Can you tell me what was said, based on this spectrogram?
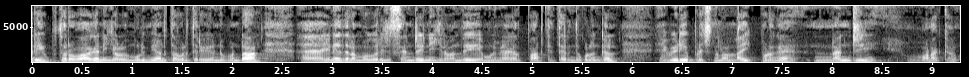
அறிவிப்பு தொடர்பாக நீங்கள் முழுமையான தகவல் தெரிய வேண்டும் என்றால் இணையதள முகவரியில் சென்று நீங்கள் வந்து முழுமையாக பார்த்து தெரிந்து கொள்ளுங்கள். வீடியோ பிடிச்சிருந்தாலும் லைக் போடுங்க. நன்றி வணக்கம்.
